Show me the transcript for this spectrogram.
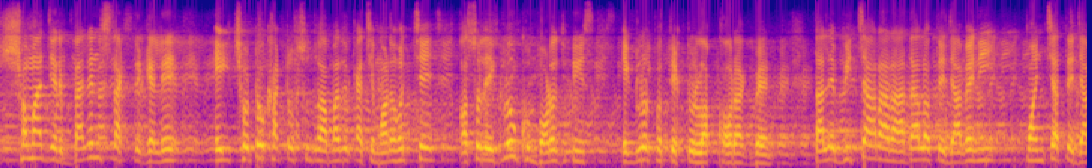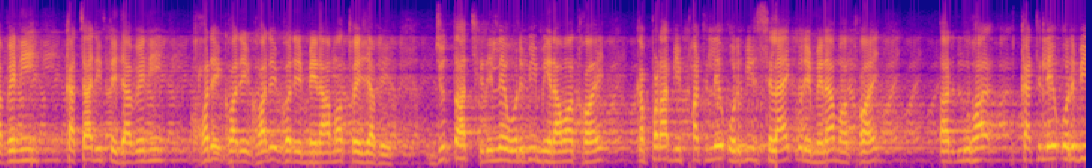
সমাজের ব্যালেন্স রাখতে গেলে এই ছোটোখাটো শুধু আমাদের কাছে মনে হচ্ছে, আসলে এগুলোও খুব বড় জিনিস, এগুলোর প্রতি একটু লক্ষ্য রাখবেন। তাহলে বিচার আর আদালতে যাবেনি, পঞ্চায়েতে যাবেনি, কাচারিতে যাবেনি, ঘরে ঘরে ঘরে ঘরে মেরামত হয়ে যাবে। জুতা ছিঁড়লে ওর বি মেরামত হয় कपड़ा भी फटले और भी सिलाई করে মেরামত হয় আর লোহা কাটলে ওর বি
